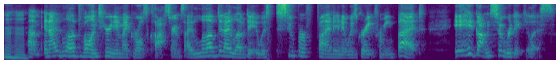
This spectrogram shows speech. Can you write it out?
Mm-hmm. Um, and I loved volunteering in my girls' classrooms. I loved it. I loved it. It was super fun and it was great for me. But it had gotten so ridiculous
